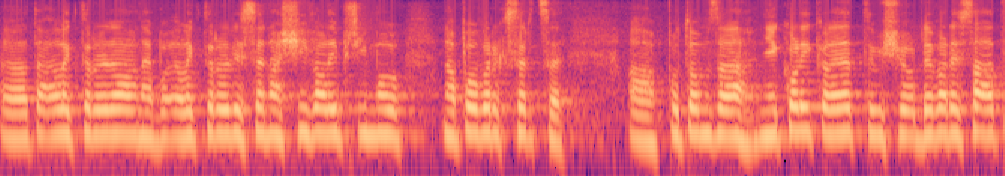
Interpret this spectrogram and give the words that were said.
Eh, ta elektroda nebo elektrody se našívaly přímo na povrch srdce. A potom za několik let, už od 90.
